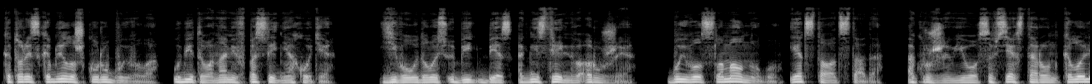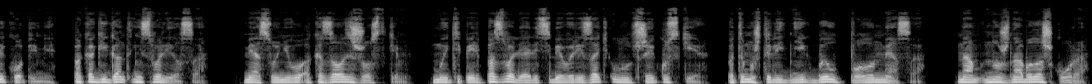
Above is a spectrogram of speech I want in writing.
который скоблил шкуру буйвола, убитого нами в последней охоте. Его удалось убить без огнестрельного оружия. Буйвол сломал ногу и отстал от стада. Окружив его со всех сторон, кололи копьями, пока гигант не свалился. Мясо у него оказалось жестким. Мы теперь позволяли себе вырезать лучшие куски, потому что ледник был полон мяса. Нам нужна была шкура.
